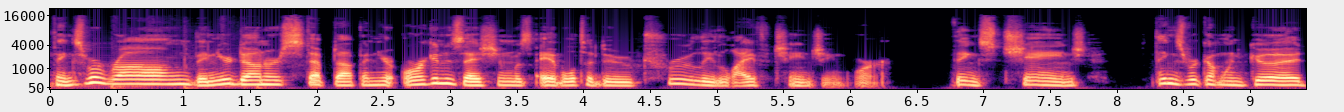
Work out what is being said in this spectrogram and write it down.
things were wrong, then your donors stepped up, and your organization was able to do truly life changing work. Things changed, things were going good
